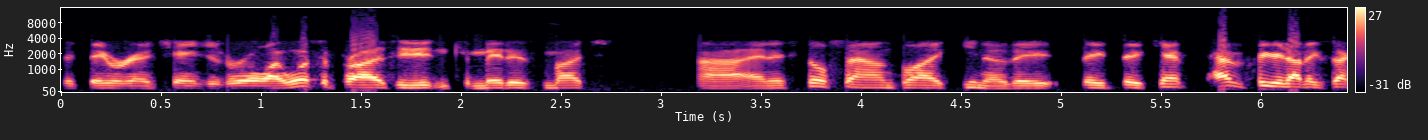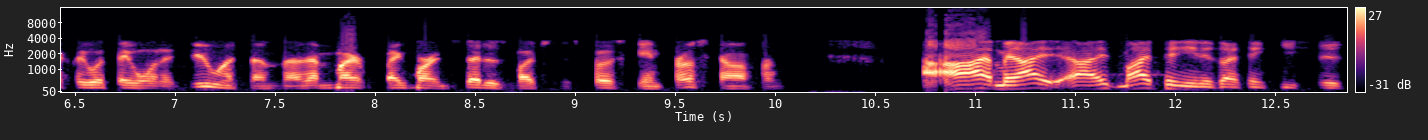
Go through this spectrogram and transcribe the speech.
that they were going to change his role. I was surprised he didn't commit as much. Uh, and it still sounds like you know they they they can't haven't figured out exactly what they want to do with them. And Mike Martin said as much in his post game press conference. I mean, I, I my opinion is I think he should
